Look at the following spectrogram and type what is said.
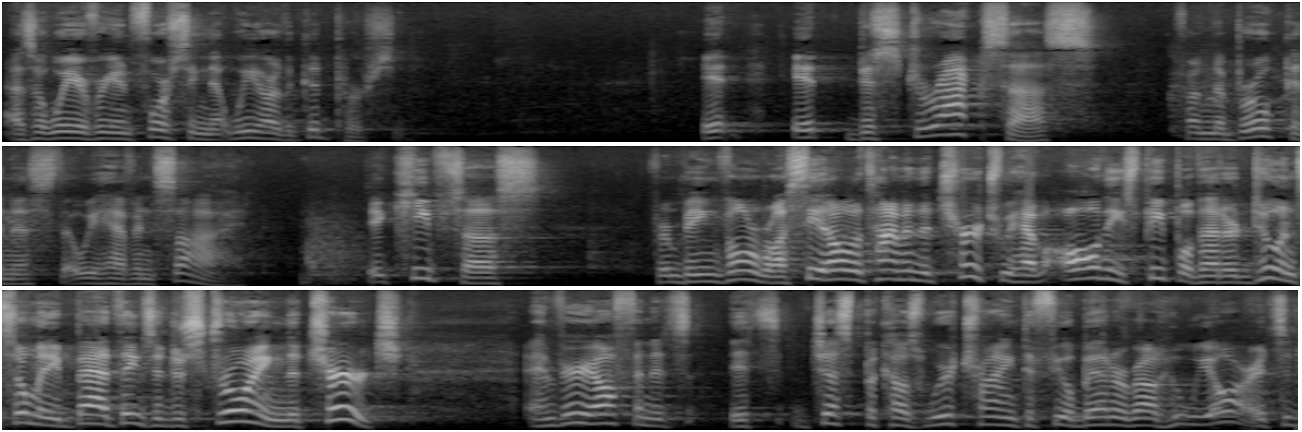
as a way of reinforcing that we are the good person. It, it distracts us from the brokenness that we have inside. It keeps us from being vulnerable. I see it all the time in the church. We have all these people that are doing so many bad things and destroying the church. And very often it's, it's just because we're trying to feel better about who we are. It's a,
